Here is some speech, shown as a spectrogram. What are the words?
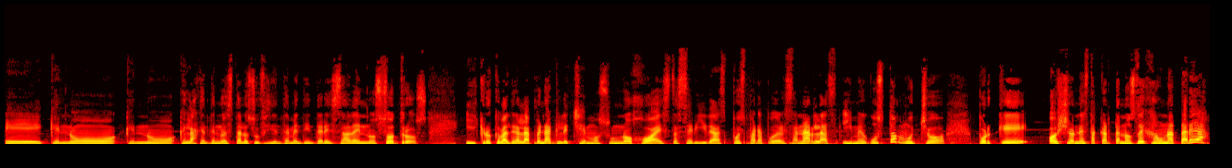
Eh, que no, que no, que la gente no está lo suficientemente interesada en nosotros. Y creo que valdría la pena que le echemos un ojo a estas heridas, pues para poder sanarlas. Y me gusta mucho porque Osho en esta carta nos deja una tarea.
